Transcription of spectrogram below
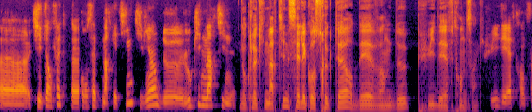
euh, qui est en fait un concept marketing qui vient de Lockheed Martin. Donc Lockheed Martin, c'est les constructeurs des F-22 puis des F-35. Puis des F-35.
